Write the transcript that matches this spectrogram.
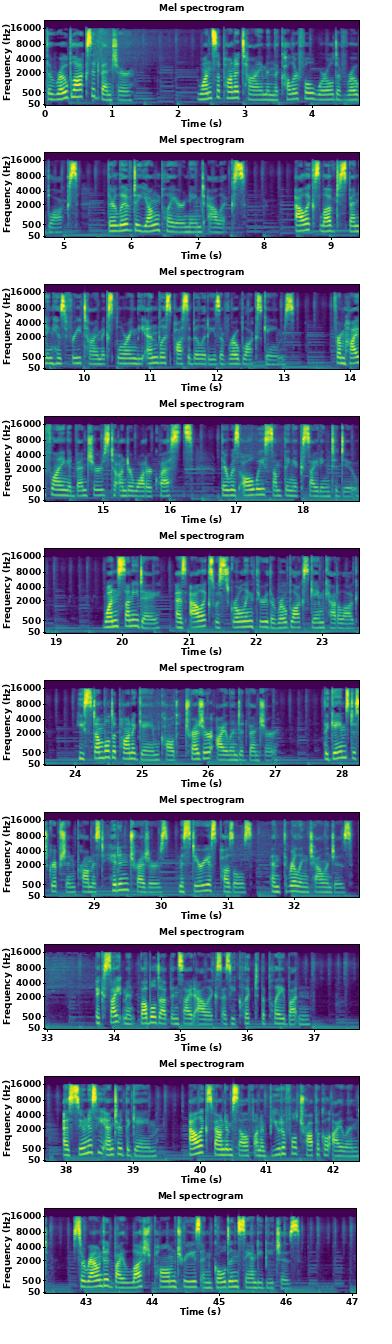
The Roblox Adventure Once upon a time in the colorful world of Roblox, there lived a young player named Alex. Alex loved spending his free time exploring the endless possibilities of Roblox games. From high flying adventures to underwater quests, there was always something exciting to do. One sunny day, as Alex was scrolling through the Roblox game catalog, he stumbled upon a game called Treasure Island Adventure. The game's description promised hidden treasures, mysterious puzzles, and thrilling challenges. Excitement bubbled up inside Alex as he clicked the play button. As soon as he entered the game, Alex found himself on a beautiful tropical island, surrounded by lush palm trees and golden sandy beaches.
